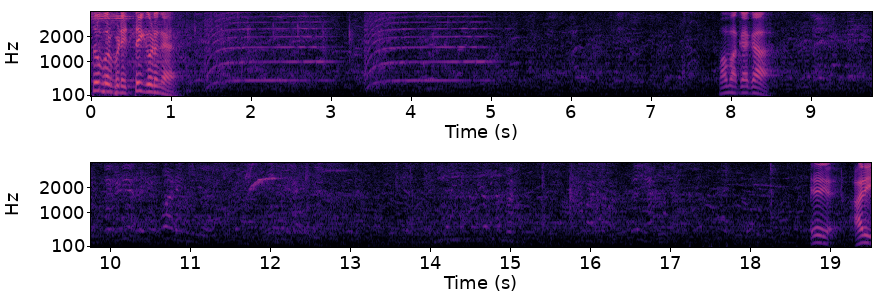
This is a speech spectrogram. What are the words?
சூப்பர் படி தூக்கி விடுங்க. மாமா கேக்கா. ஏய் ஹரி.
